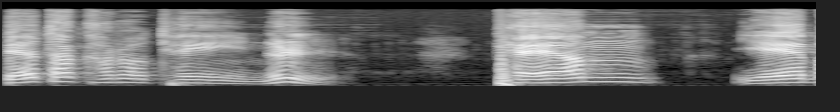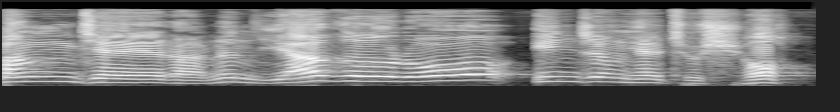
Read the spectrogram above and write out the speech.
베타카로테인을 폐암 예방제라는 약으로 인정해 주시오.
